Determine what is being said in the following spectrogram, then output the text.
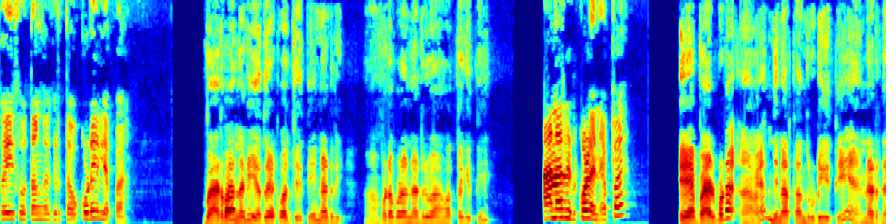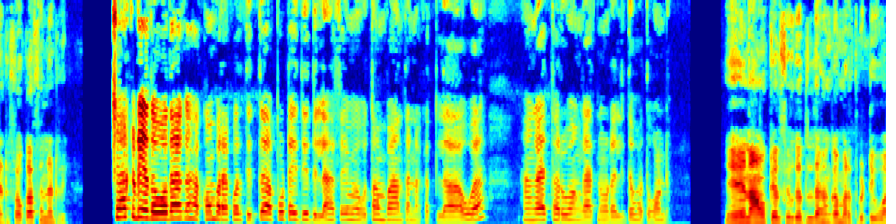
ಕೈ ಸೊತ್ತಂಗಾಗಿರ್ತಾವ ಕೊಡಿಲ್ಲಪ್ಪ ಬೇಡವಾ ನಡಿ ಅದೇಟ್ ವಜ್ಜೈತಿ ನಡ್ರಿ ಬಡ ಬಡ ನಡ್ರಿ ವಾ ಹೊತ್ತಾಗೈತಿ. ನಾನಾರು ಹಿಡ್ಕೊಳ್ಳೇನಪ್ಪ ಏ ಬೇಡ ಬೇಡ ನಾವೇನು ದಿನ ತಂದು ಐತಿ ನಡ್ರಿ ನಡ್ರಿ ಸೌಕಾಸ ನಡ್ರಿ. ಚಾಕಡಿ ಅದು ಹೋದಾಗ ಹಾಕೊಂಬರಕ್ಕೆ ಬರ್ತಿತ್ತು ಅಪ್ಪುಟ ಇದ್ದಿದ್ದಿಲ್ಲ. ಹಸೆ ತಂಬ ಅಂತ ಅನ್ನಕತ್ಲ ಅವ್ವ. ಹಂಗಾಯ್ತು ತರು ಹಂಗಾಯ್ತು ನೋಡಲ್ಲಿದ್ದ ಹೊತ್ಕೊಂಡು. ಏ ನಾವು ಕೆಲ್ಸದ ಗದ್ದಲ ಹಂಗೆ ಮರ್ತು ಬಿಟ್ಟಿವ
